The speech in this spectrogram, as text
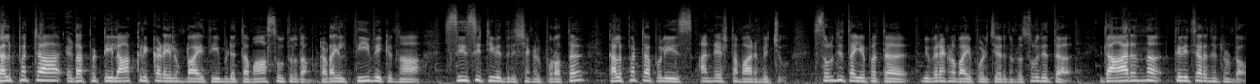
കൽപ്പറ്റ ഇടപ്പെട്ടിയിൽ ആക്രിക്കടയിലുണ്ടായ തീപിടുത്തം ആസൂത്രിതം. കടയിൽ തീ വയ്ക്കുന്ന സി സി ടി വി ദൃശ്യങ്ങൾ പുറത്ത് കൽപ്പറ്റ പോലീസ് അന്വേഷണം ആരംഭിച്ചു. ശ്രുജിത്ത് അയ്യപ്പത്ത് വിവരങ്ങളുമായി ഇപ്പോൾ ചേരുന്നുണ്ട്. ശ്രുജിത്ത് ഇതാരെന്ന് തിരിച്ചറിഞ്ഞിട്ടുണ്ടോ?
